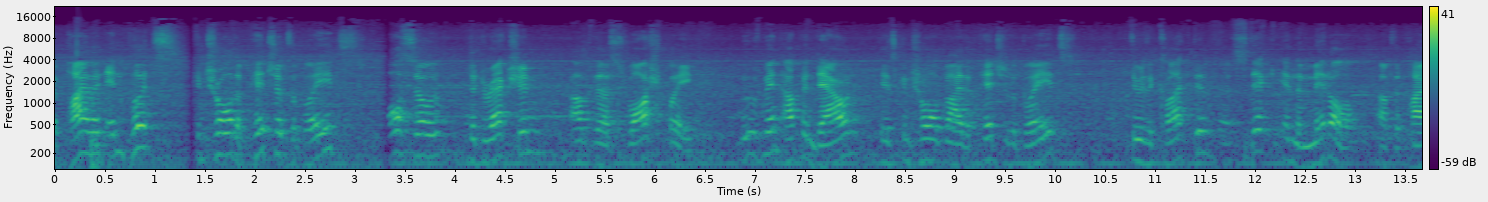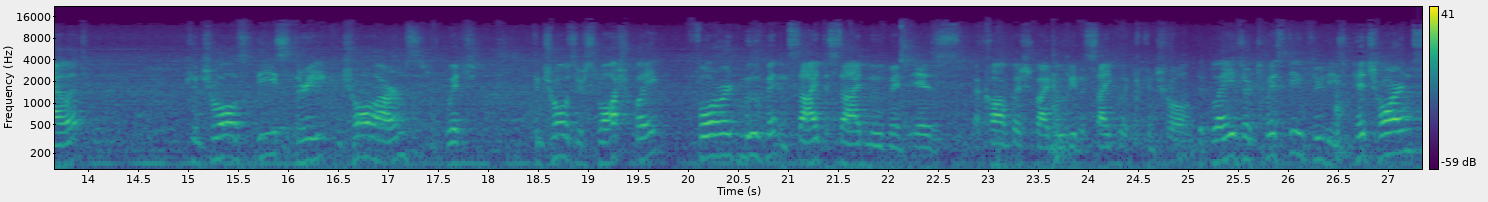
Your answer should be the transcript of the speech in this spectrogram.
The pilot inputs control the pitch of the blades, also the direction of the swash plate. Movement up and down is controlled by the pitch of the blades through the collective. The stick in the middle of the pilot controls these three control arms, which controls your swash plate. Forward movement and side to side movement is accomplished by moving the cyclic control. The blades are twisting through these pitch horns.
